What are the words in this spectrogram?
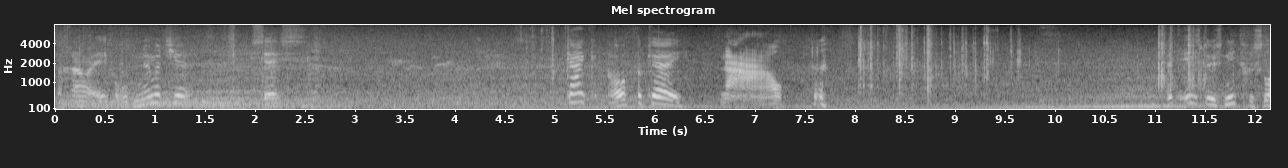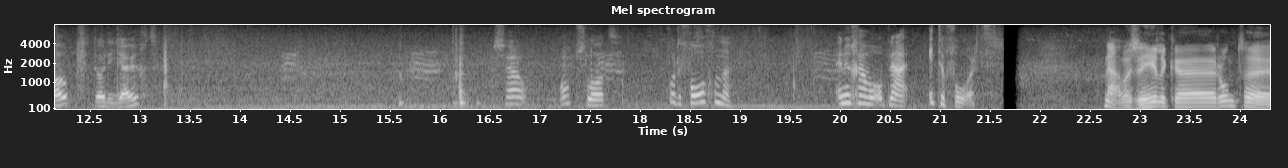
dan gaan we even op nummertje 6. Kijk, hoppakee. Nou. Het is dus niet gesloopt door de jeugd. Zo, op slot. Voor de volgende. En nu gaan we op naar Ittervoort. Nou, het was een heerlijk eh, rond, eh,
